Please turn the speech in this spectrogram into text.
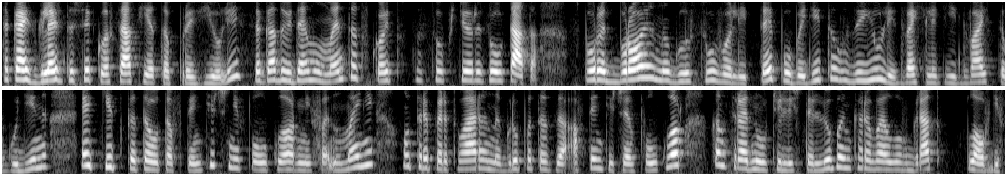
Така изглеждаше класацията през юли. Сега дойде моментът, в който да съобщя резултата. Според броя на гласувалите, победител за юли 2020 година е китката от автентични фолклорни феномени от репертуара на групата за автентичен фолклор към средно училище Любен Каравелов град Пловдив.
